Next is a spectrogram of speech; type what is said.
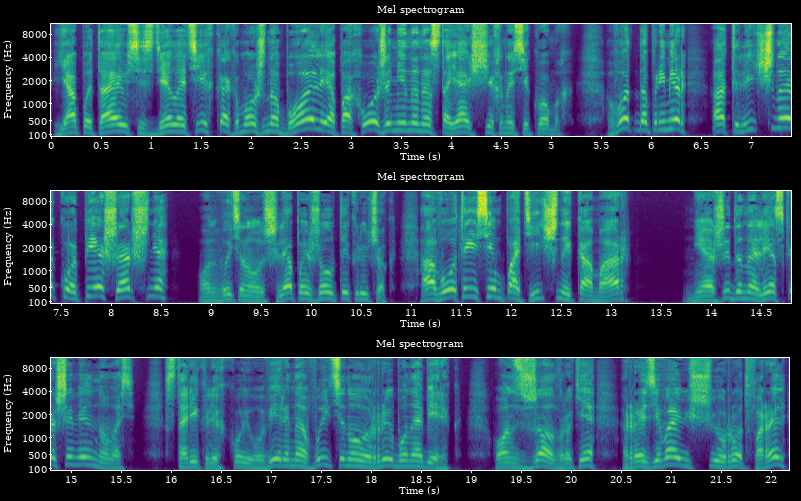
«Я пытаюсь сделать их как можно более похожими на настоящих насекомых. Вот, например, отличная копия шершня». Он вытянул шляпой желтый крючок. «А вот и симпатичный комар!» Неожиданно леска шевельнулась. Старик легко и уверенно вытянул рыбу на берег. Он сжал в руке разевающую рот форель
